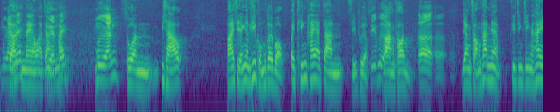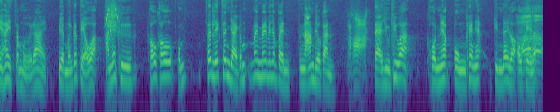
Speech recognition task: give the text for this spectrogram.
เหมือนไหมจะแนวอาจารย์เหมือนไหมไข่เหมือนส่วนพี่เช้า ปลายเสียงอย่างที่ผมเคยบอก ไปทิ้งคล้ายอาจารย์สีเผือกสีเผือกบางท่อนเออเออเอออย่างสองท่านเนี่ยคือจริง ๆ ให้ให้เสมอได้ เปรียบเหมือนก๋วยเตี๋ยวอะอันนี้คือเขาเขาผมเส้นเล็กเส้นใหญ่ก็ไม่ไม่ไม่จำเป็นน้ำเดียวกันอ่าแต่อยู่ที่ว่าคนเนี้ยปรุงแค่เนี้ย กินได้เราโอเคแล้ว อ่า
